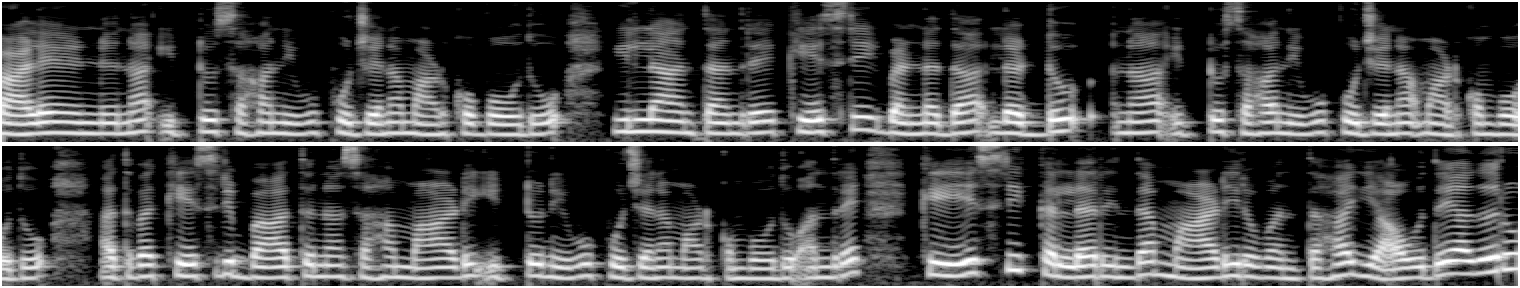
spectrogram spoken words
ಬಾಳೆಹಣ್ಣನ್ನ ಇಟ್ಟು ಸಹ ನೀವು ಪೂಜೆನ ಮಾಡ್ಕೋಬೋದು. ಇಲ್ಲ ಅಂತಂದರೆ ಕೇಸರಿ ಬಣ್ಣದ ಲಡ್ಡುನ ಇಟ್ಟು ಸಹ ನೀವು ಪೂಜೆನ ಮಾಡ್ಕೊಬೋದು. ಅಥವಾ ಕೇಸರಿ ಬಾತನ್ನ ಸಹ ಮಾಡಿ ಇಟ್ಟು ನೀವು ಪೂಜೆನ ಮಾಡ್ಕೊಬೋದು. ಅಂದರೆ ಕೇಸರಿ ಕಲ್ಲರಿಂದ ಮಾಡಿರುವಂತಹ ಯಾವುದೇ ಆದರೂ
